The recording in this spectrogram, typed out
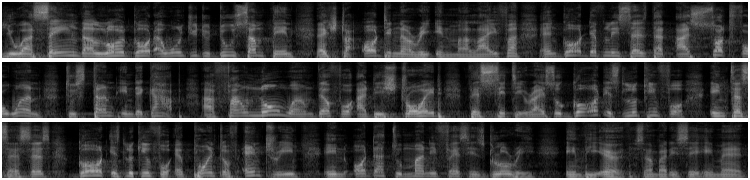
You are saying that, Lord God, I want you to do something extraordinary in my life. And God definitely says that I sought for one to stand in the gap. I found no one, therefore I destroyed the city, right? So God is looking for intercessors. God is looking for a point of entry in order to manifest his glory in the earth. Somebody say amen.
